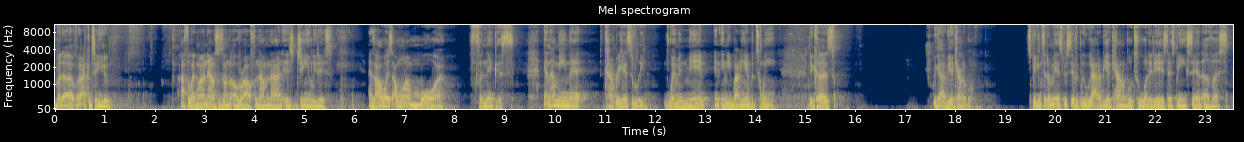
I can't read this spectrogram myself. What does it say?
But uh, but I continue. I feel like my analysis on the overall phenomenon is genuinely this. As always, I want more for niggas. And I mean that comprehensively women, men, and anybody in between. Because we got to be accountable. Speaking to the men specifically, we got to be accountable to what it is that's being said of us.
